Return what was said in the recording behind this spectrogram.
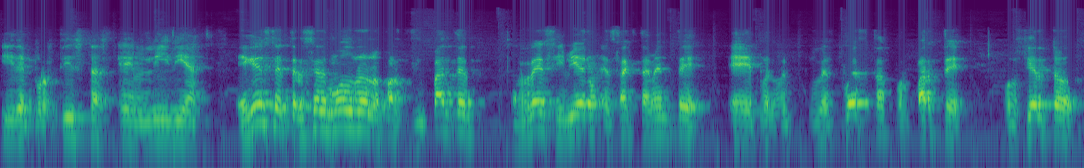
y deportistas en línea. En este tercer módulo los participantes recibieron exactamente eh, pues, respuestas por parte, por cierto,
